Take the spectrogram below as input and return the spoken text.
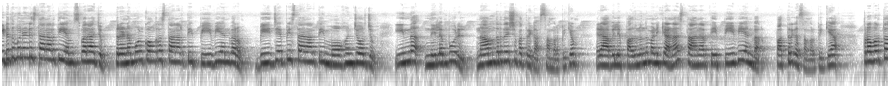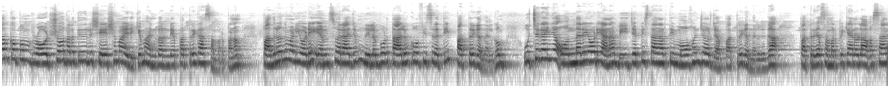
ഇടതുമുന്നണി സ്ഥാനാർത്ഥി എം സ്വരാജും തൃണമൂൽ കോൺഗ്രസ് സ്ഥാനാർത്ഥി പി വി അൻവറും ബി ജെ പി സ്ഥാനാർത്ഥി മോഹൻ ജോർജും ഇന്ന് നിലമ്പൂരിൽ നാമനിർദ്ദേശ പത്രിക സമർപ്പിക്കും. രാവിലെ പതിനൊന്ന് മണിക്കാണ് സ്ഥാനാർത്ഥി പി വി അൻവർ പത്രിക സമർപ്പിക്കുക. പ്രവർത്തകർക്കൊപ്പം റോഡ് ഷോ നടത്തിയതിനു ശേഷമായിരിക്കും അൻവറിന്റെ പത്രികാ സമർപ്പണം. പതിനൊന്ന് മണിയോടെ എം സ്വരാജും നിലമ്പൂർ താലൂക്ക് ഓഫീസിലെത്തി പത്രിക നൽകും. ഉച്ചകഴിഞ്ഞ് ഒന്നരയോടെയാണ് ബി ജെ പി സ്ഥാനാർത്ഥി മോഹൻ ജോർജ് പത്രിക നൽകുക. പത്രിക സമർപ്പിക്കാനുള്ള അവസാന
